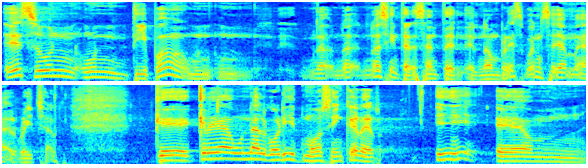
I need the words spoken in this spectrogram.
Es un, un tipo, un- no, no- es interesante el, el nombre, es, bueno, se llama Richard, que crea un algoritmo sin querer y em,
